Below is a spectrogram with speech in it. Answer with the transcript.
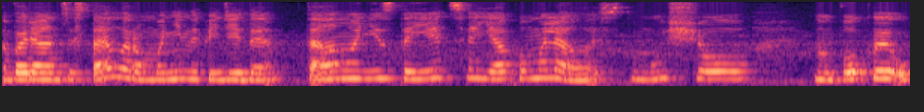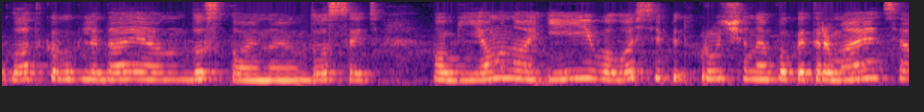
варіант зі стайлером мені не підійде. Та мені здається, я помилялась, тому що ну, поки укладка виглядає достойною, досить об'ємно, і волосся підкручене, поки тримається.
